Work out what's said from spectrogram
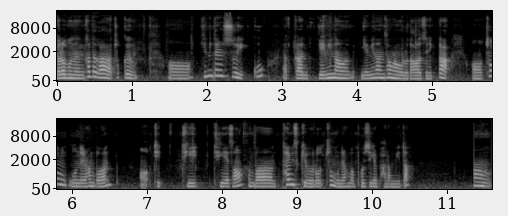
여러분은 카드가 조금 어, 힘들 수 있고 약간 예민한 예민한 상황으로 나와지니까 어, 총 운을 한번 어, 뒤, 뒤, 뒤에서 한번 타임스킵으로 총 운을 한번 보시길 바랍니다. 어,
